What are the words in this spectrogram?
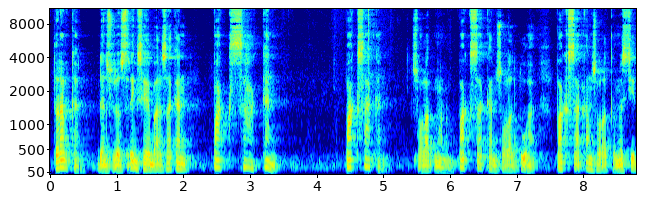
Terapkan. Dan sudah sering saya bahasakan, paksakan. Paksakan sholat malam, paksakan sholat duha, paksakan sholat ke masjid,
